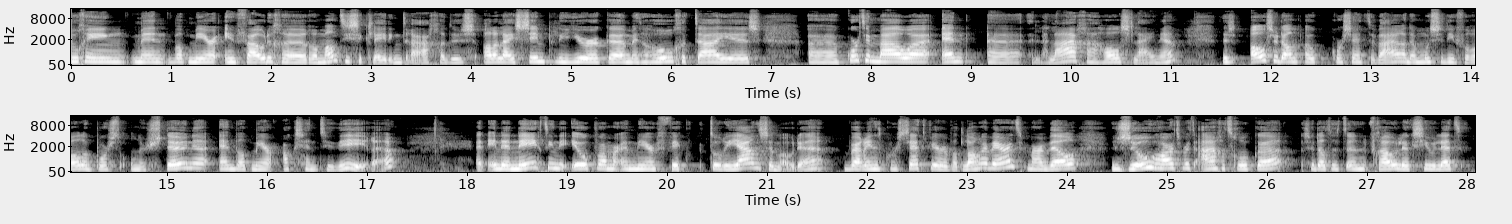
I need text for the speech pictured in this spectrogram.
Toen ging men wat meer eenvoudige romantische kleding dragen. Dus allerlei simpele jurken met hoge tailles, uh, korte mouwen en uh, lage halslijnen. Dus als er dan ook corsetten waren, dan moesten die vooral de borsten ondersteunen en wat meer accentueren. En in de 19e eeuw kwam er een meer Victoriaanse mode, waarin het corset weer wat langer werd, maar wel zo hard werd aangetrokken, zodat het een vrouwelijk silhouet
